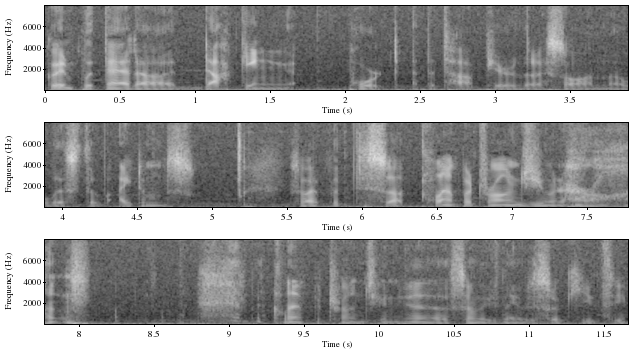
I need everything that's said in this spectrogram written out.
go ahead and put that uh, docking port at the top here that I saw on the list of items. So I put this uh, Clamp-O-Tron Junior on. the Clamp-O-Tron Junior. Some of these names are so cutesy.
